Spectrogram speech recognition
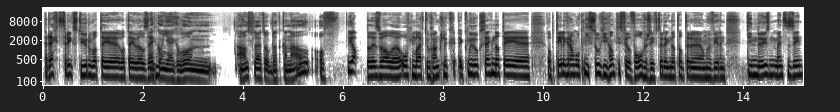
recht rechtstreeks sturen wat je, wat je wil zeggen. En kon jij gewoon aansluiten op dat kanaal? Of ja, dat is wel uh, openbaar toegankelijk. Ik moet ook zeggen dat hij uh, op Telegram ook niet zo gigantisch veel volgers heeft. Ik denk dat dat er uh, ongeveer een 10.000 mensen zijn.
